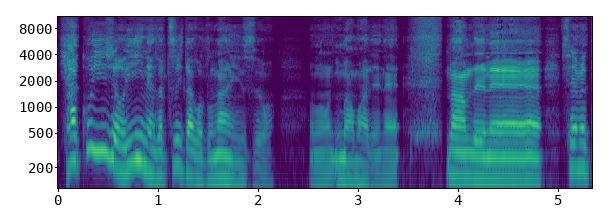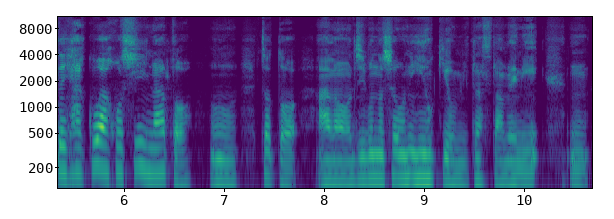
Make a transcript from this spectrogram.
100以上いいねがついたことないんですよ。うん、今までね。なんでね、せめて100は欲しいなと。うん、ちょっと、あの、自分の承認欲求を満たすために、うん、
